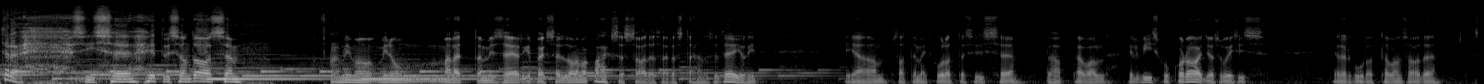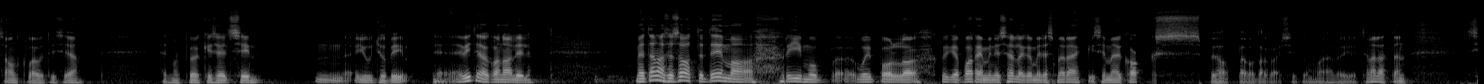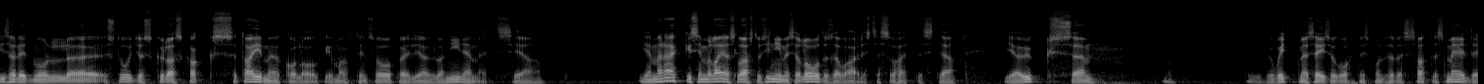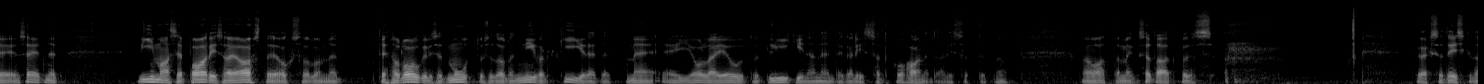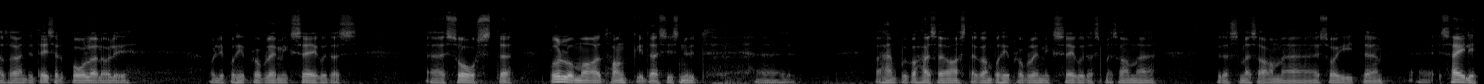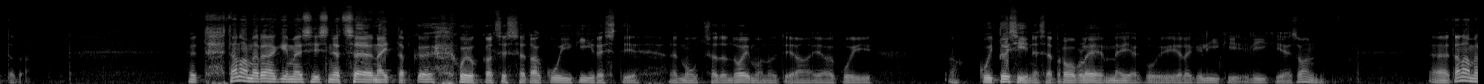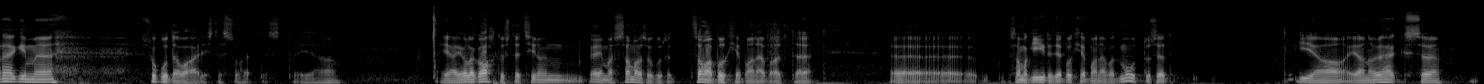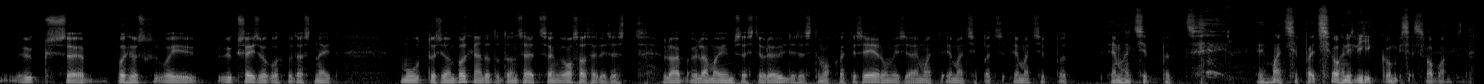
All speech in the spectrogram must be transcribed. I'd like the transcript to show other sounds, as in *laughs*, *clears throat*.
tere, siis eh, eetris on taas eh, minu, minu mäletamise järgi peaks see olema kaheksas saade Sairas tähenduse teejuhid. ja saate meid kuulata siis eh, pühapäeval kell viis Kuku raadios või siis järelkuulatav on saade SoundCloudis ja Edmund Burke'i seltsi mm, Youtube'i videokanalil. me tänase saate teema riimub võib-olla kõige paremini sellega, millest me rääkisime kaks pühapäeva tagasi, kui ma õieti mäletan siis olid mul äh, stuudios külas kaks taimeökoloogi, Martin Soobel ja Ülo Niinemets ja ja me rääkisime laias laastus inimese ja looduse vahelistest suhetest ja, ja üks äh, noh, võtmeseisukoht, mis mul sellest saatest meelde jäi, on see, et need viimase paarisaja aasta jooksul on need tehnoloogilised muutused olnud niivõrd kiired, et me ei ole jõudnud liigina nendega lihtsalt kohaneda, lihtsalt et noh, me vaatame seda, et kuidas üheksateistkümnenda sajandi teisel poolel oli, oli põhiprobleemiks see, kuidas äh, soost põllumaad hankida, siis nüüd äh, vähem kui kahesaja aastaga on põhiprobleemiks see, kuidas me saame, kuidas me saame soid äh, säilitada. nüüd täna me räägime siis, nii et see näitab kujukalt siis seda, kui kiiresti need muutused on toimunud ja, ja kui noh, kui tõsine see probleem meie kui jällegi liigi, liigi ees on täna me räägime sugudevahelistest suhetest ja ja ei ole kahtlust, et siin on käimas samasugused, sama põhjapanevad, äh, sama kiired ja põhjapanevad muutused. Ja, ja no üheks, üks põhjus või üks seisukoht, kuidas neid muutusi on põhjendatud, on see, et see on ka osa sellisest üle, ülemaailmsest ja üleüldisest demokratiseerumis- ja emat-, emantsipat-, emantsipat-, emantsipat-, *laughs* emantsipatsiooni liikumises, vabandust.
